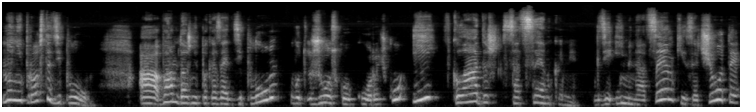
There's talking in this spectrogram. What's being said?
Но не просто диплом, а вам должны показать диплом, вот жесткую корочку и вкладыш с оценками, где именно оценки, зачеты,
